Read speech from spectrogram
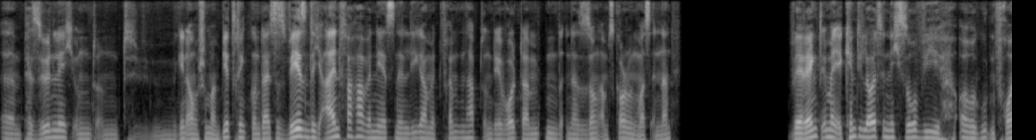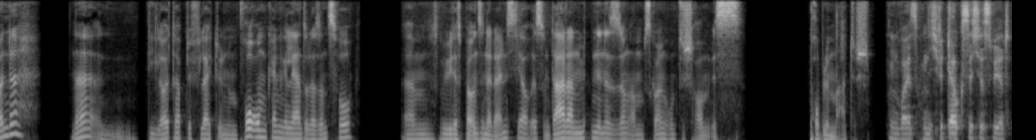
ähm, persönlich und, und wir gehen auch schon mal ein Bier trinken und da ist es wesentlich einfacher, wenn ihr jetzt eine Liga mit Fremden habt und ihr wollt da mitten in der Saison am Scoring was ändern. Wer denkt immer, ihr kennt die Leute nicht so wie eure guten Freunde. Ne? Die Leute habt ihr vielleicht in einem Forum kennengelernt oder sonst wo. Ähm, so wie das bei uns in der Dynasty auch ist. Und da dann mitten in der Saison am Scoring rumzuschrauben, ist problematisch. Man weiß auch nicht, wie toxisch es wird.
